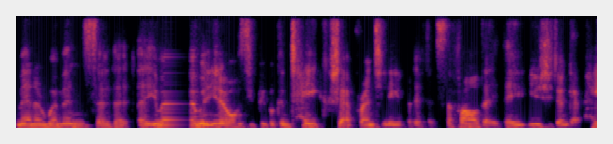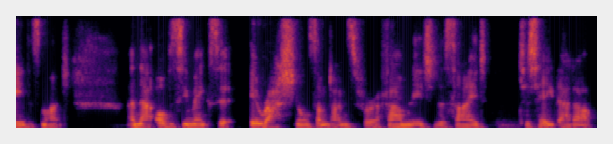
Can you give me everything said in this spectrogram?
men and women so that at the moment, you know, obviously people can take shared parental leave, but if it's the father, they usually don't get paid as much. And that obviously makes it irrational sometimes for a family to decide to take that up.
